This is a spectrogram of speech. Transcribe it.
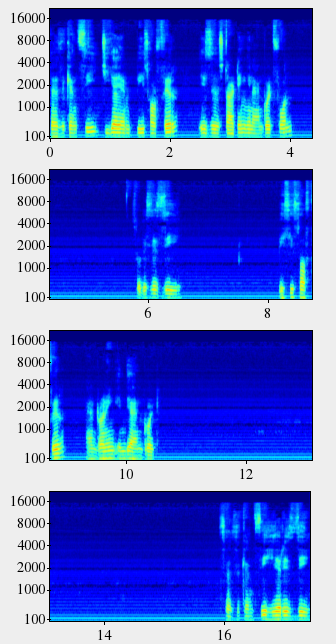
So as you can see gimp software is uh, starting in android phone. So this is the pc software and running in the android. So as you can see here is the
